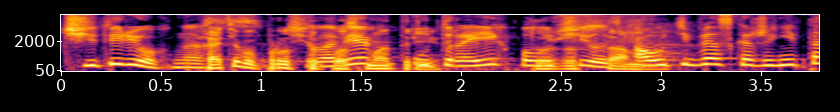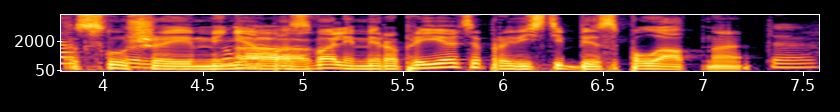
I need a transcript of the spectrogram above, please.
четырех нас Хотя бы просто человек, посмотри. у троих получилось. А у тебя, скажи, не так? Слушай, меня А- позвали мероприятие провести бесплатно. Так.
